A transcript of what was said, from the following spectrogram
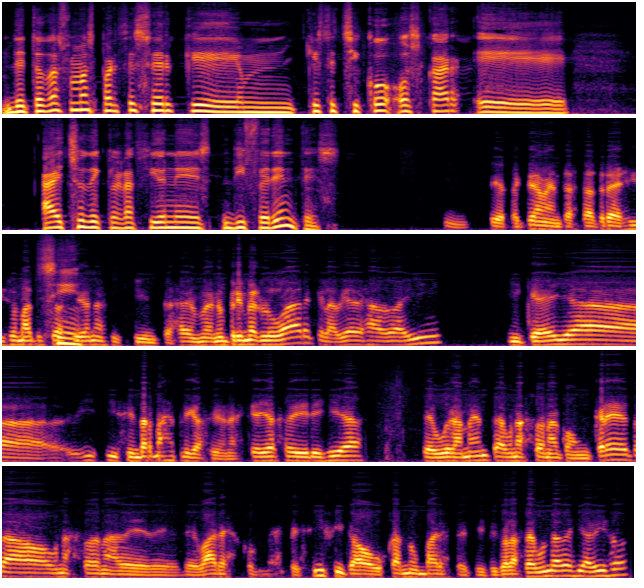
De todas formas, parece ser que, que este chico, Oscar, eh, ha hecho declaraciones diferentes. Sí, sí, efectivamente, hasta tres. Hizo matizaciones distintas. En un primer lugar, que la había dejado ahí y que ella, y, y sin dar más explicaciones, que ella se dirigía seguramente a una zona concreta o una zona de, de- de bares con- específica o buscando un bar específico. La segunda vez ya dijo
